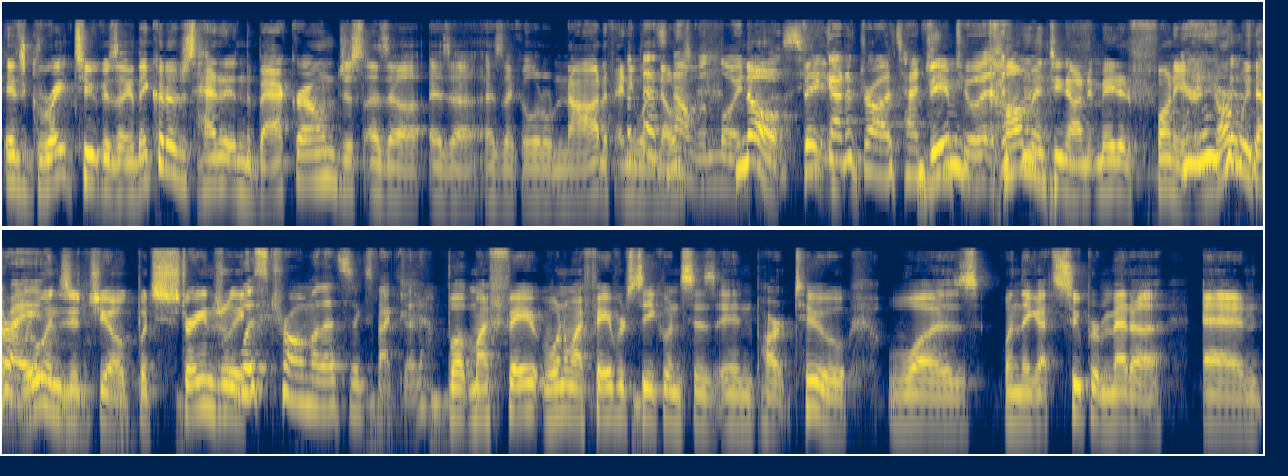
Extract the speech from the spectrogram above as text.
it's great too because like they could have just had it in the background just as a as a as like a little nod if anyone that's noticed. not what Lloyd no, does. they got to draw attention to it. commenting on it made it funnier. And normally that Right. ruins a joke, but strangely With Troma, that's expected. but my favorite, one of my favorite sequences in part two was when they got super meta and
